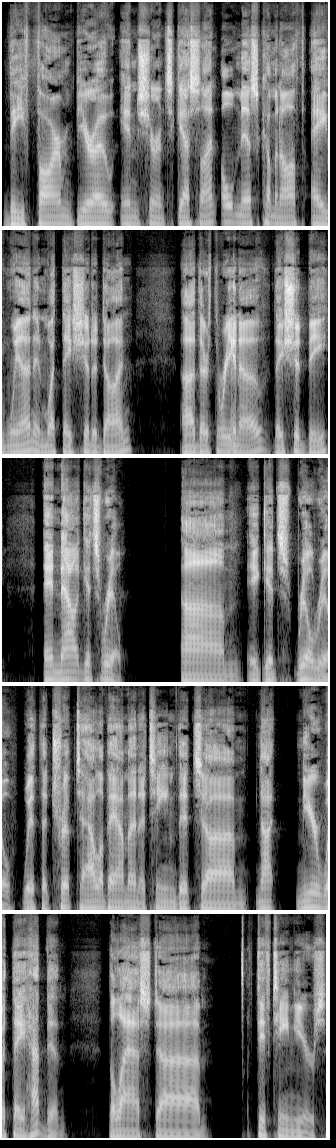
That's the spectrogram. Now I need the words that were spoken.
the Farm Bureau Insurance guest line. Ole Miss coming off a win and what they should have done. Uh, they're three and zero. They should be, and now it gets real. Um, it gets real, real with a trip to Alabama and a team that's um, not near what they have been the last uh, 15 years.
